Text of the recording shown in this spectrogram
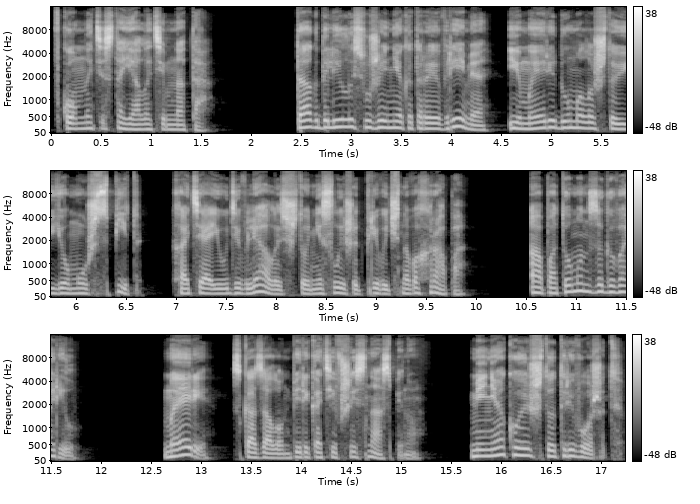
в комнате стояла темнота. Так длилось уже некоторое время, и Мэри думала, что ее муж спит — хотя и удивлялась, что не слышит привычного храпа. А потом он заговорил. «Мэри», — сказал он, перекатившись на спину, — «меня кое-что тревожит».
